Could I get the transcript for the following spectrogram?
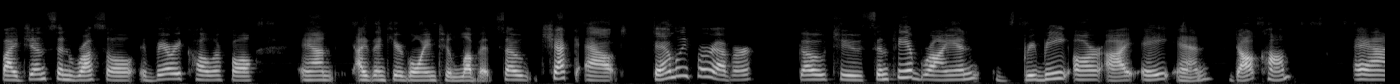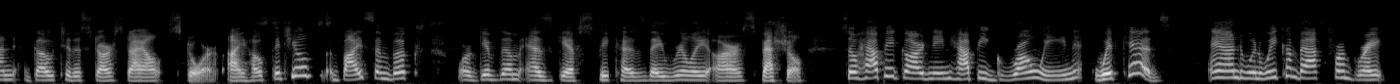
by Jensen Russell, very colorful. And I think you're going to love it. So check out Family Forever go to Cynthia Brian, B R I A N dot com, and go to the Star Style store. I hope that you'll buy some books or give them as gifts because they really are special. So happy gardening, happy growing with kids. And when we come back from break,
